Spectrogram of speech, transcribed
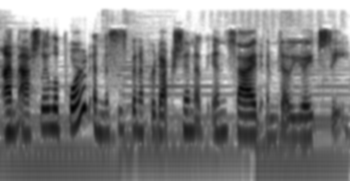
I'm Ashley Laporte, and this has been a production of Inside MWHC.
